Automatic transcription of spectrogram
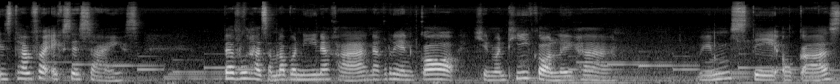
It's time for exercise แบบฝึกหัดสำหรับวันนี้นะคะ นักเรียนก็เขียนวันที่ก่อนเลยค่ะ Wednesday August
